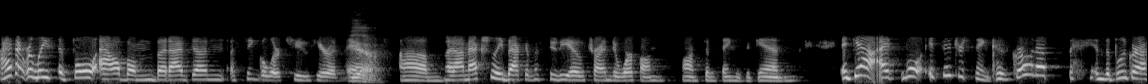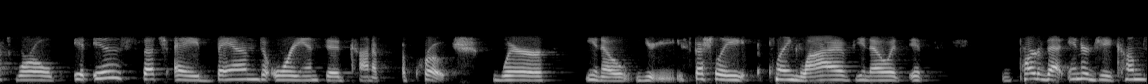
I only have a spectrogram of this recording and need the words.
I haven't released a full album, but I've done a single or two here and there. Yeah. Um, but I'm actually back in the studio trying to work on on some things again. And yeah, I well, it's interesting because growing up in the bluegrass world, it is such a band oriented kind of approach where you know you especially playing live, you know, it, it's part of that energy comes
